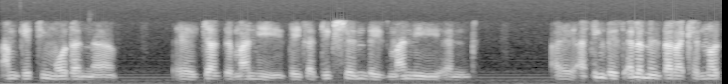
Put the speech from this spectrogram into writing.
I'm getting more than uh, uh, just the money. There's addiction, there's money, and I, I think there's elements that I cannot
